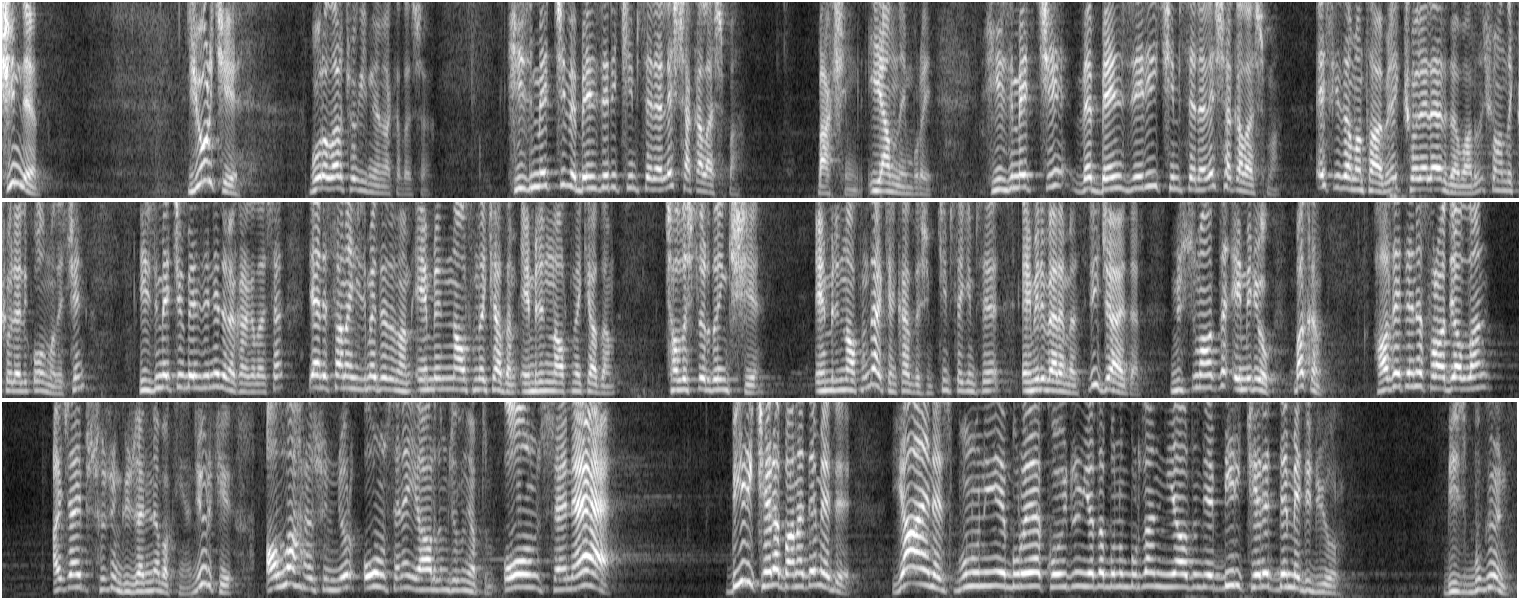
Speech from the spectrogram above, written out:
Şimdi diyor ki buraları çok iyi arkadaşlar. Hizmetçi ve benzeri kimselerle şakalaşma. Bak şimdi iyi anlayın burayı. Hizmetçi ve benzeri kimselerle şakalaşma. Eski zaman tabiriyle köleler de vardı. Şu anda kölelik olmadığı için. Hizmetçi ve benzeri ne demek arkadaşlar? Yani sana hizmet eden adam, emrinin altındaki adam, emrinin altındaki adam, çalıştırdığın kişi, emrinin altında derken kardeşim kimse kimseye emir veremez. Rica eder. Müslümanlıkta emir yok. Bakın Hazreti Enes radıyallahu anh acayip sözün güzelliğine bakın ya. Diyor ki Allah Resulü diyor 10 sene yardımcılığını yaptım. 10 sene. Bir kere bana demedi. Ya Enes bunu niye buraya koydun ya da bunu buradan niye aldın diye bir kere demedi diyor. Biz bugün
